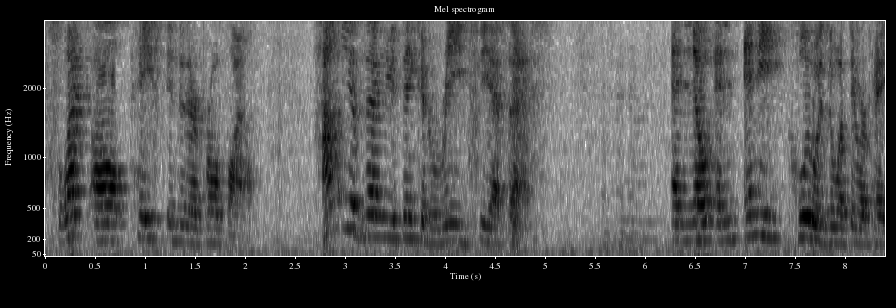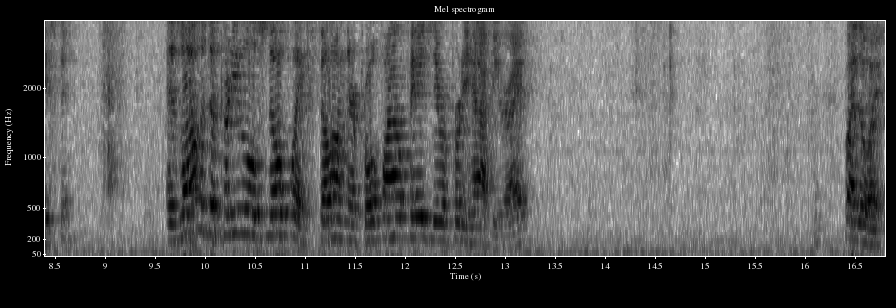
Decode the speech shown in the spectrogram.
select all, paste into their profile. How many of them do you think could read CSS and know and any clue as to what they were pasting? As long as the pretty little snowflakes fell on their profile page, they were pretty happy, right? By the way,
